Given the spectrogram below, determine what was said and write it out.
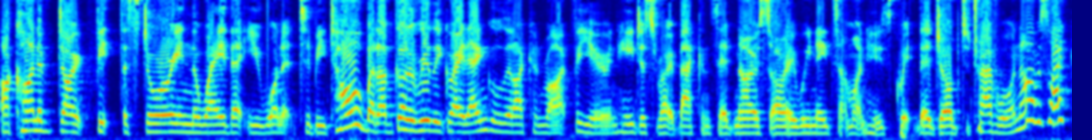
I kind of don't fit the story in the way that you want it to be told, but I've got a really great angle that I can write for you. And he just wrote back and said, No, sorry, we need someone who's quit their job to travel. And I was like,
